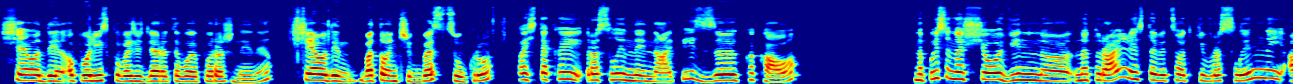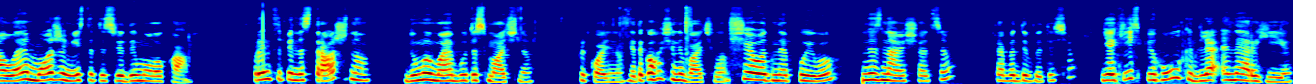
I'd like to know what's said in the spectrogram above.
Ще один ополіскувач для ротової порожнини. Ще один батончик без цукру. Ось такий рослинний напій з какао. Написано, що він е, натуральний, 100% рослинний, але може містити сліди молока. В принципі, не страшно. Думаю, має бути смачно. Прикольно. Я такого ще не бачила. Ще одне пиво. Не знаю, що це. Треба дивитися. Якісь пігулки для енергії.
